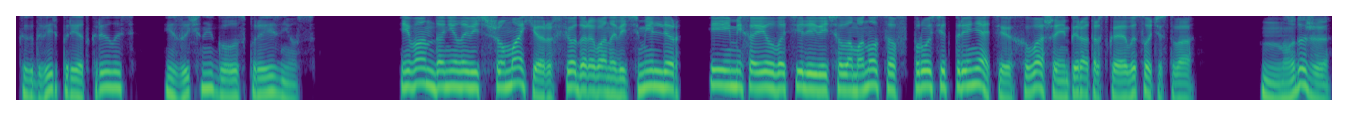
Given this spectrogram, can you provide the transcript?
как дверь приоткрылась, язычный голос произнес: Иван Данилович Шумахер, Федор Иванович Миллер и Михаил Васильевич Ломоносов просит принять их, ваше императорское высочество». «Ну даже,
